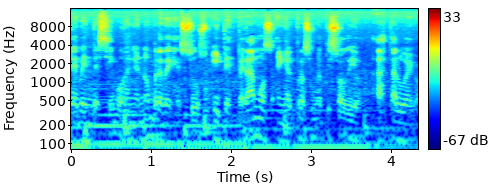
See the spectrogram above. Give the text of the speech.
Te bendecimos en el nombre de Jesús y te esperamos en el próximo episodio. Hasta luego.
